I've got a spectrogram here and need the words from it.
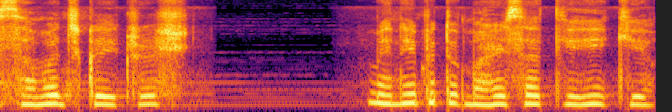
मैं समझ गई कृष्ण। मैंने भी तुम्हारे साथ यही किया।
